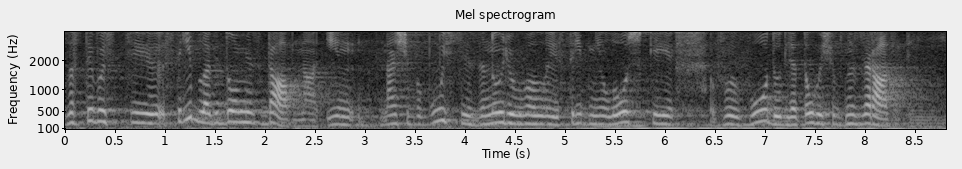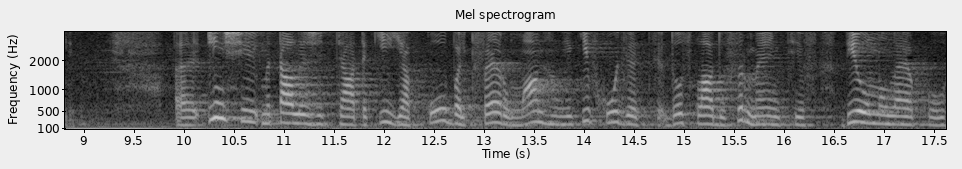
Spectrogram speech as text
властивості срібла відомі здавна, і наші бабусі занурювали срібні ложки в воду для того, щоб знезаразити її. Е, Інші метали життя, такі як кобальт, ферум, манган, які входять до складу ферментів, біомолекул,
